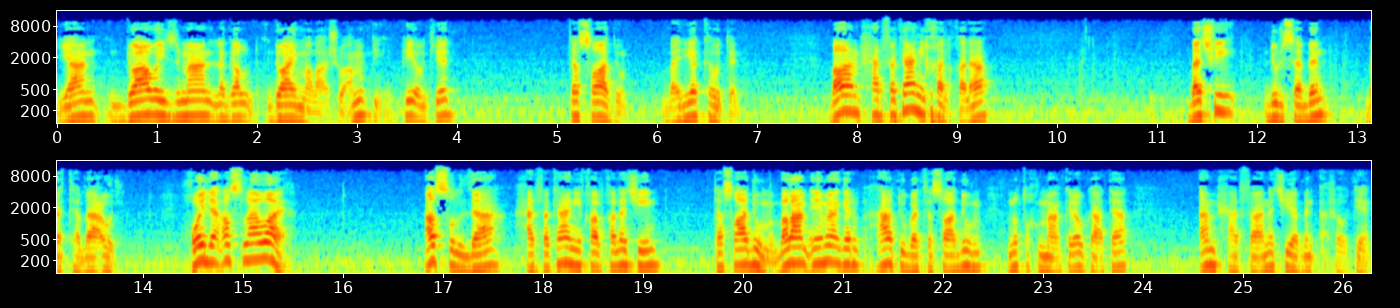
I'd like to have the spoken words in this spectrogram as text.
یان دواوەی زمان لەگەڵ دوای مەڵاشوە ئەمە پێوتێت تەسادوم بەریە کەوتن بەڵام حرفەکانی خەلقەلا بەچی دوورسە بن بە تەباعود خۆی لە ئەسڵا وایە ئەسڵدا حرفەکانی خەلقەلە چین تەسادوم بەڵام ئێمە گەر هاتوو بە تەسادوم نوتقمانکرە و کاتە ئەم حرفانە چیە بن ئەفەوتێن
